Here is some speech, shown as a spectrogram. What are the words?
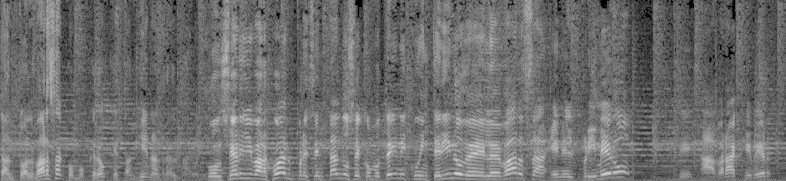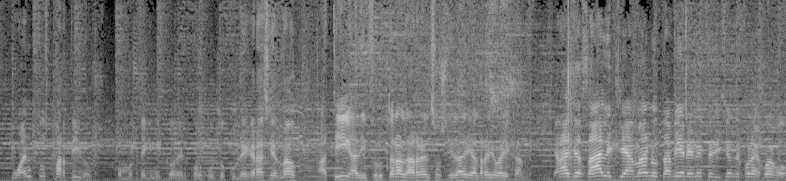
tanto al Barça como creo que también al Real Madrid. Con Sergi Barjuan presentándose como técnico interino del Barça en el primero, de- habrá que ver cuántos partidos como técnico del conjunto culé. Gracias, Mau. A ti, a disfrutar a la Real Sociedad y al Rayo Vallecano. Gracias a Alex y a Manu también en esta edición de Fuera de Juego.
